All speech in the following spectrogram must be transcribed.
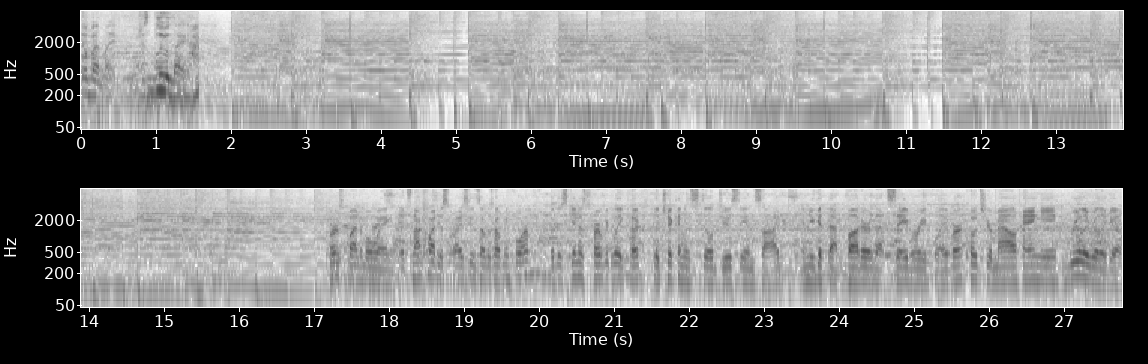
No Bud Light, just blue light. First bite of a wing. It's not quite as spicy as I was hoping for, but the skin is perfectly cooked. The chicken is still juicy inside, and you get that butter, that savory flavor. Coats your mouth, tangy, really, really good.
